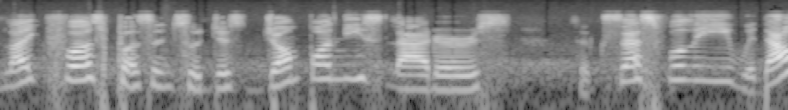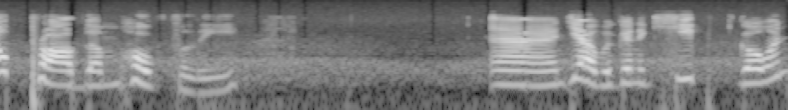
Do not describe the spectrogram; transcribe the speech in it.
like first person, so just jump on these ladders successfully, without problem, hopefully. And yeah, we're gonna keep going.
